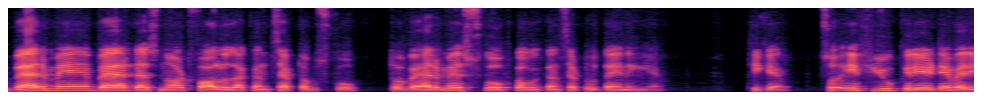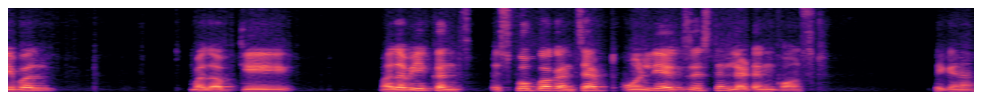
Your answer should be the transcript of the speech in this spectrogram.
वेर में var does not follow the concept of scope तो वेर में स्कोप का कोई कंसेप्ट होता ही नहीं है, ठीक है। So if you create a variable मतलब कि मतलब ये स्कोप का concept only exist in let and const ठीक है ना।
